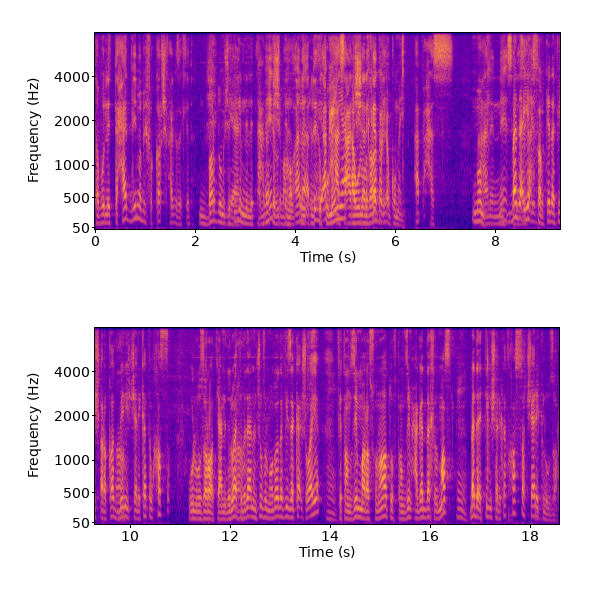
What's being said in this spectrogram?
طب والاتحاد ليه ما بيفكرش في حاجة زي كده؟ برضه مش هتيجي يعني من الاتحادات ماشي، ما هو أبتدي أبحث الحكوميه عن أو الشركات الوزارات. الحكومية. أبحث ممكن. عن الناس بدأ. يحصل كده. في شراكات بين الشركات الخاصة والوزارات. يعني دلوقتي آه. بدأنا نشوف الموضوع ده فيه ذكاء شوية في تنظيم ماراثونات وفي تنظيم حاجات داخل مصر. بدأت تيجي شركات خاصة تشارك الوزارة.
